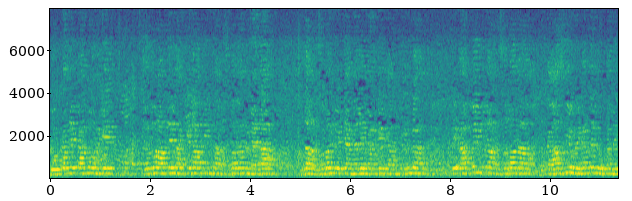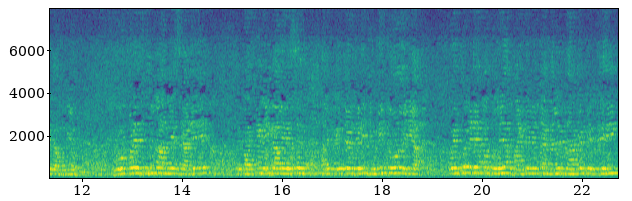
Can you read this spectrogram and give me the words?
ਲੋਕਾਂ ਦੇ ਕੰਮ ਹੋਣਗੇ। ਜਦੋਂ ਆਪਦੇ ਇਲਾਕੇ ਦਾ ਆਪਣੀ ਵਿਧਾਨ ਸਭਾ ਦਾ ਨੁਮਾਇੰਦਾ ਵਿਧਾਨ ਸਭਾ ਦੇ ਵਿੱਚ ਐਮਐਲਏ ਬਣ ਕੇ ਕੰਮ ਕਰੂਗਾ ਤੇ ਆਪੇ ਹੀ ਵਿਧਾਨ ਸਭਾ ਦਾ ਵਿਕਾਸ ਵੀ ਹੋਵੇਗਾ ਤੇ ਲੋਕਾਂ ਦੇ ਕੰਮ ਵੀ ਹੋਣਗੇ। ਲੋਕ ਬੜੇ ਸੂਝਵਾਨ ਨੇ, ਸਿਆਣੇ ਨੇ ਤੇ ਬਾਕੀ ਰਹੀ ਗੱਲ ਇਸ ਹਲਕੇ 'ਚ ਜਿਹੜੀ ਜੁਨੀ ਚੋਣ ਹੋਈ ਆ, ਉਹ ਇੱਥੋਂ ਜਿਹੜੇ ਆਪਾਂ 2022 ਦੇ ਵਿੱਚ ਐਮਐਲਏ ਬਣਾ ਕੇ ਭੇਜੇ ਸੀ,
